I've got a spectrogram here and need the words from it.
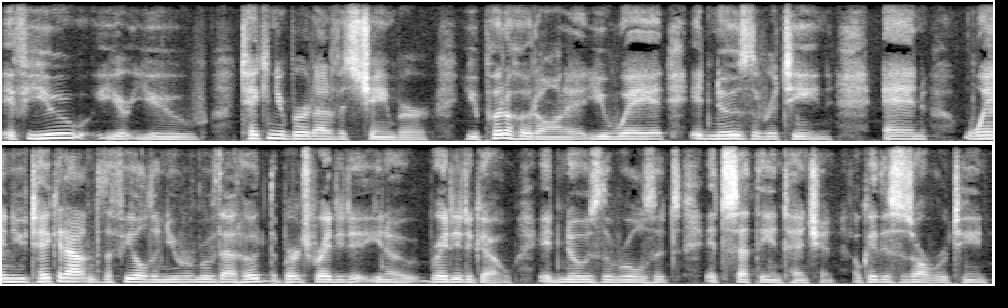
if you you you taking your bird out of its chamber, you put a hood on it, you weigh it, it knows the routine, and when you take it out into the field and you remove that hood, the bird's ready to you know ready to go. It knows the rules. It's it's set the intention. Okay, this is our routine.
